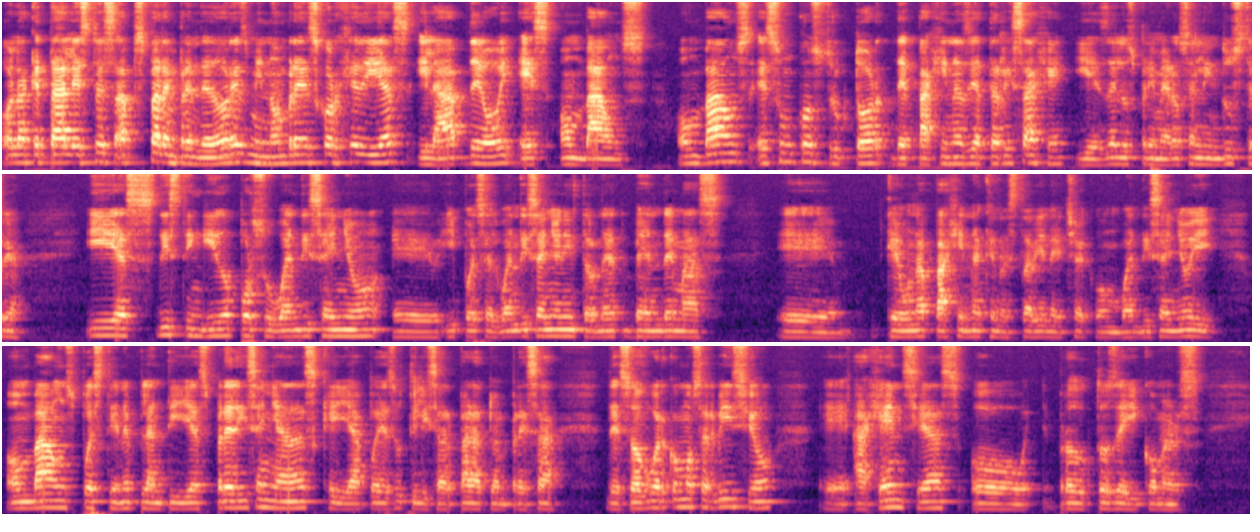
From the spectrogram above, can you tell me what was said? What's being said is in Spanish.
Hola, ¿qué tal? Esto es Apps para Emprendedores. Mi nombre es Jorge Díaz y la app de hoy es OnBounce. OnBounce es un constructor de páginas de aterrizaje y es de los primeros en la industria. Y es distinguido por su buen diseño eh, y pues el buen diseño en Internet vende más eh, que una página que no está bien hecha con buen diseño y OnBounce pues tiene plantillas prediseñadas que ya puedes utilizar para tu empresa de software como servicio, eh, agencias o productos de e-commerce.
